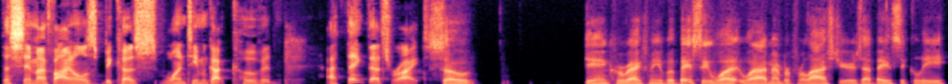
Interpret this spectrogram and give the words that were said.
the semifinals because one team got COVID? I think that's right. So Dan correct me, but basically what what I remember for last year is that basically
